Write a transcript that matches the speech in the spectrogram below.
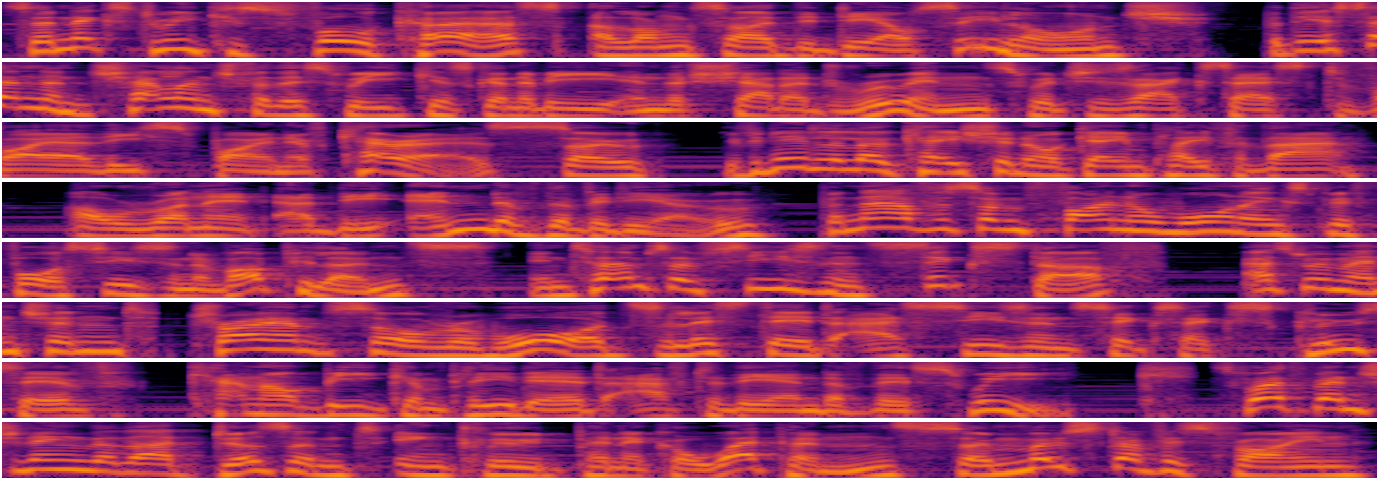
so next week is full curse alongside the DLC launch, but the Ascendant challenge for this week is going to be in the Shattered Ruins, which is accessed via the Spine of Keres. So if you need a location or gameplay for that, I'll run it at the end of the video. But now for some final warnings before Season of Opulence. In terms of Season 6 stuff, as we mentioned, triumphs or rewards listed as Season 6 exclusive cannot be completed after the end of this week. It's worth mentioning that that doesn't include pinnacle weapons, so most stuff is fine,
